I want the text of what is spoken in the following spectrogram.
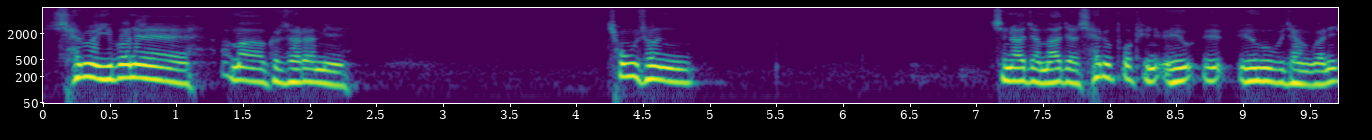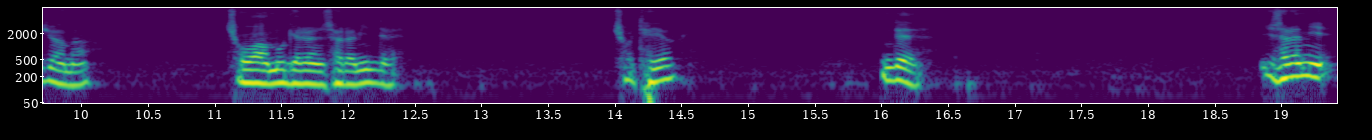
새로 이번에 아마 그 사람이 총선 지나자마자 새로 뽑힌 외무부 장관이죠 아마. 조아무개라는 사람인데. 조태열 근데 이 사람이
